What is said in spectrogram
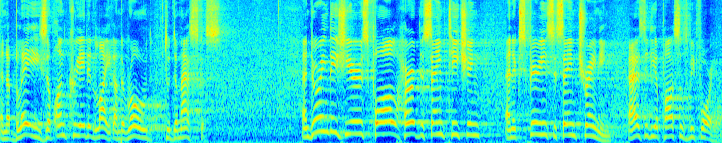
in a blaze of uncreated light on the road to Damascus. And during these years, Paul heard the same teaching and experienced the same training as did the apostles before him.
